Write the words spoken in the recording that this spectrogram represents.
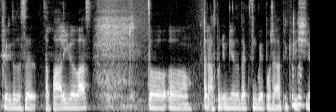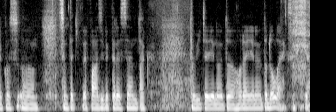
který to zase zapálí ve vás to, uh, teda aspoň u mě to tak funguje pořád. I když uh-huh. jako uh, jsem teď ve fázi, ve které jsem, tak to víte, jenom je to hore, jenom je to dole, jak se říká.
